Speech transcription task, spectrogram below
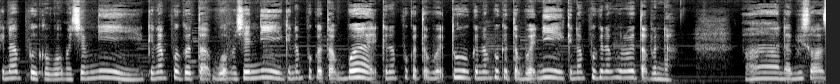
Kenapa kau buat macam ni? Kenapa kau tak buat macam ni? Kenapa kau tak buat? Kenapa kau tak buat tu? Kenapa kau tak buat ni? Kenapa, kenapa, kenapa tak pernah? Ha, Nabi SAW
